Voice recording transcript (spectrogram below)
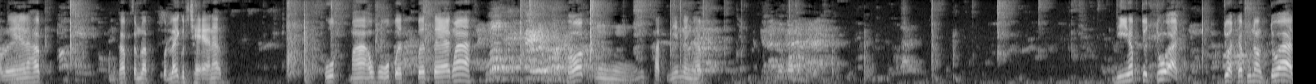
เอาเลยนะครับผมครับสำหรับกดไลค์กดแชร์นะครับปุ๊บมาโอ้โหเปิดเปิดแตกมาบล็อกอือหือขัดนิดนึงครับดีครับจุดจวดจวดครับพี่น้องจวด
